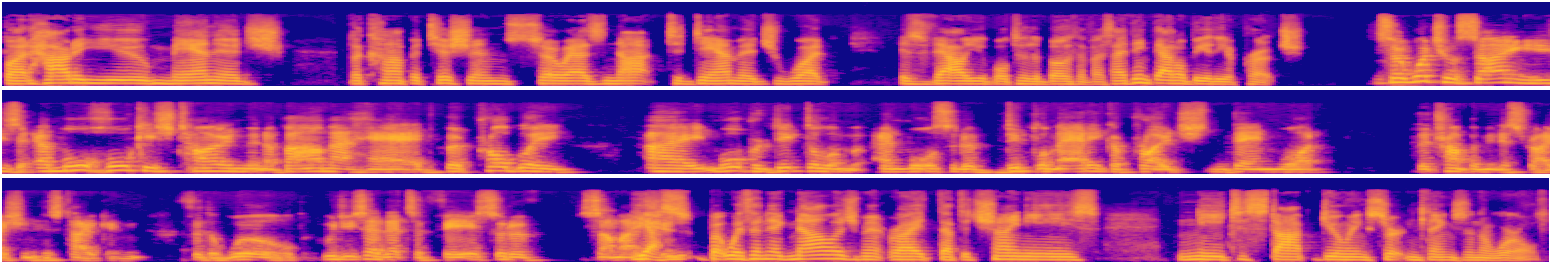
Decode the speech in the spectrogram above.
But how do you manage the competition so as not to damage what is valuable to the both of us? I think that'll be the approach. So, what you're saying is a more hawkish tone than Obama had, but probably a more predictable and more sort of diplomatic approach than what the Trump administration has taken for the world. Would you say that's a fair sort of summation? Yes, but with an acknowledgement, right, that the Chinese need to stop doing certain things in the world.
